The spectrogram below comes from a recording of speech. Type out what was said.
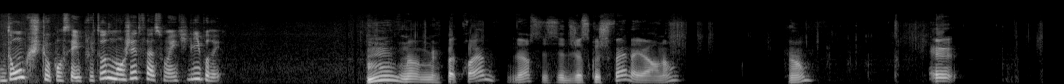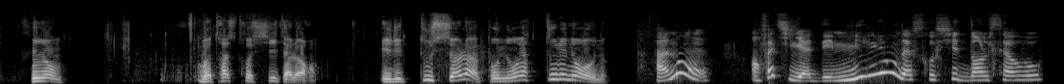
Donc, je te conseille plutôt de manger de façon équilibrée. Hum, non, mais pas de problème. D'ailleurs, c'est c'est déjà ce que je fais, d'ailleurs, non? Non? Et sinon, Votre astrocyte, alors, il est tout seul pour nourrir tous les neurones. Ah non En fait, il y a des millions d'astrocytes dans le cerveau.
